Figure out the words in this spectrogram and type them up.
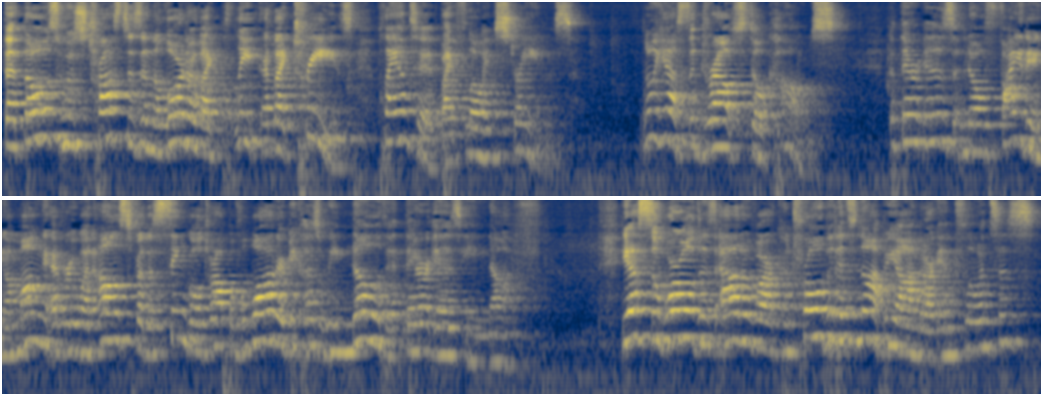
That those whose trust is in the Lord are like, ple- are like trees planted by flowing streams. Oh, yes, the drought still comes. But there is no fighting among everyone else for the single drop of water because we know that there is enough. Yes, the world is out of our control, but it's not beyond our influences.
